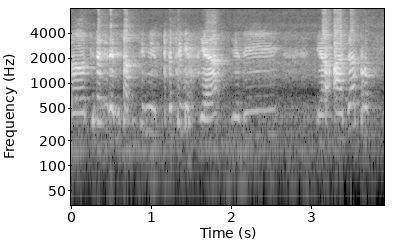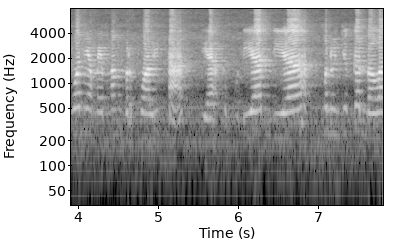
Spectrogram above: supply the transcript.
uh, kita tidak bisa pesimis, pesimis ya. Jadi ya ada perempuan yang memang berkualitas ya, kemudian dia menunjukkan bahwa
